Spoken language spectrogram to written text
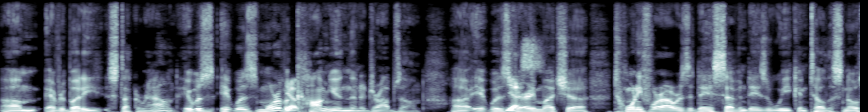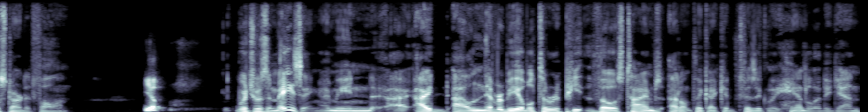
Um, everybody stuck around. It was it was more of yep. a commune than a drop zone. Uh, it was yes. very much a 24 hours a day, seven days a week until the snow started falling. Yep which was amazing. I mean, I, I will never be able to repeat those times. I don't think I could physically handle it again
